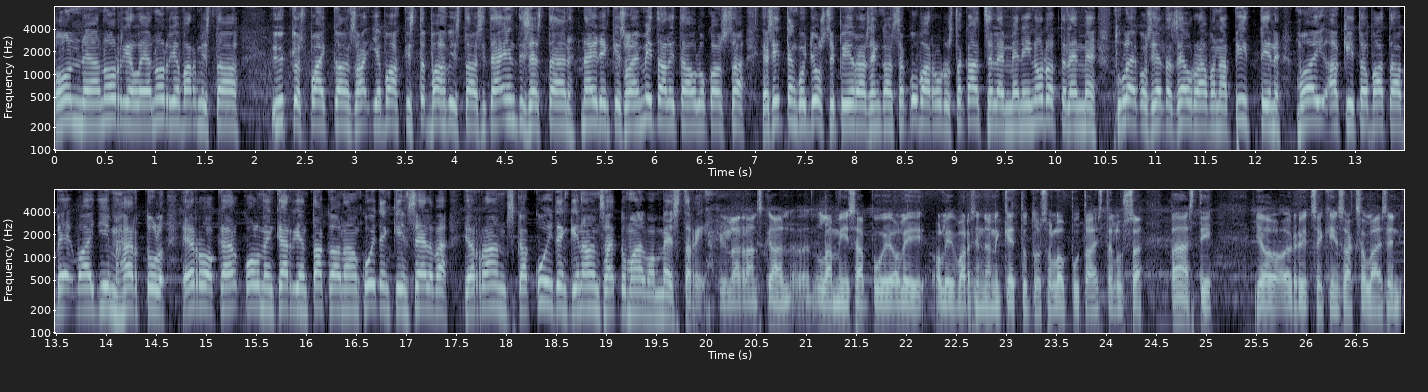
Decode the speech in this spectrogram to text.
Onnea Norjalle ja Norja varmistaa ykköspaikkaansa ja vahvistaa sitä entisestään näiden kisojen mitalitaulukossa. Ja sitten kun Jussi Piiraisen kanssa kuvaruudusta katselemme, niin odottelemme, tuleeko sieltä seuraavana Pittin vai Akito Watabe vai Jim Hertul. Ero kolmen kärjen takana on kuitenkin selvä ja Ranska kuitenkin ansaittu maailmanmestari. Kyllä Ranskan Lami Sapui oli, oli varsinainen kettu tuossa lopputaistelussa. Päästi jo Rytsekin saksalaisen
